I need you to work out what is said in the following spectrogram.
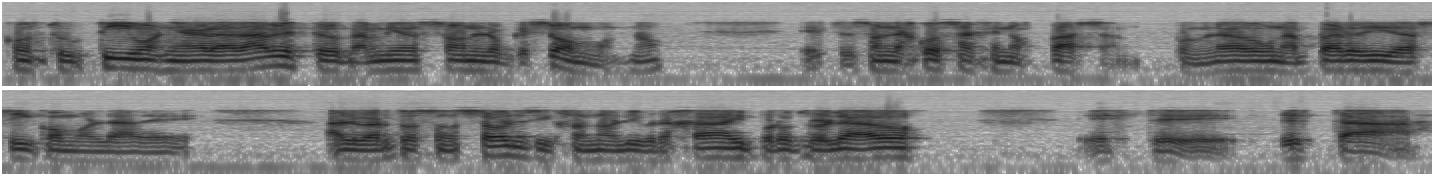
constructivos ni agradables, pero también son lo que somos, ¿no? Este, son las cosas que nos pasan. Por un lado, una pérdida así como la de Alberto Sonsols y Cronoli y por otro lado, este, esta,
